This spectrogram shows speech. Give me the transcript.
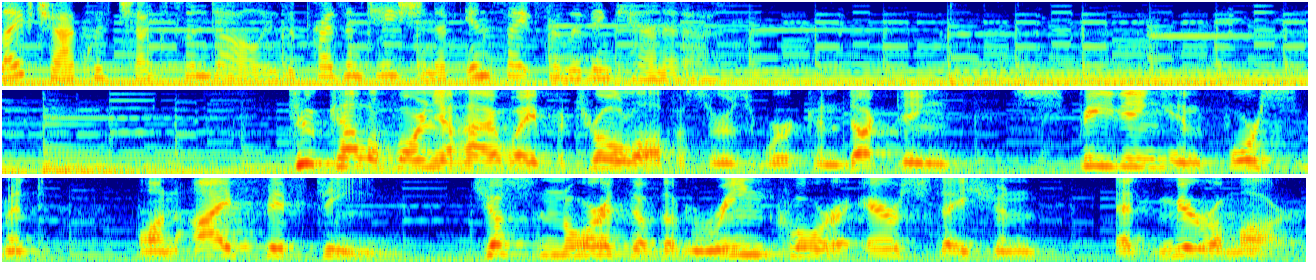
LifeTrac with Chuck Swindoll is a presentation of Insight for Living Canada. Two California Highway Patrol officers were conducting speeding enforcement on I 15, just north of the Marine Corps Air Station at Miramar.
